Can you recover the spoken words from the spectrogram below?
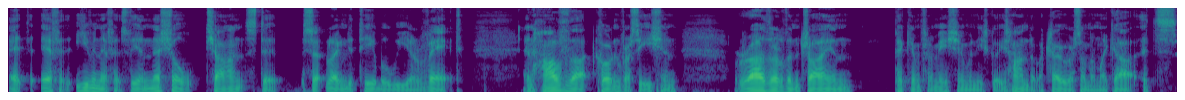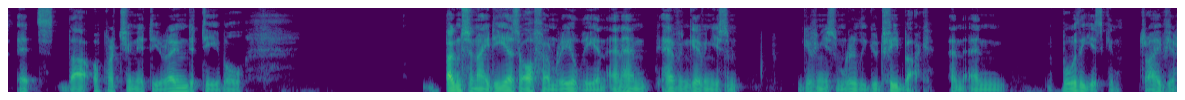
it, if even if it's the initial chance to sit around the table with your vet and have that conversation, rather than try and pick information when he's got his hand up a cow or something like that, it's it's that opportunity around the table bouncing ideas off him really and, and him having given you some giving you some really good feedback, and and both of you can drive your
